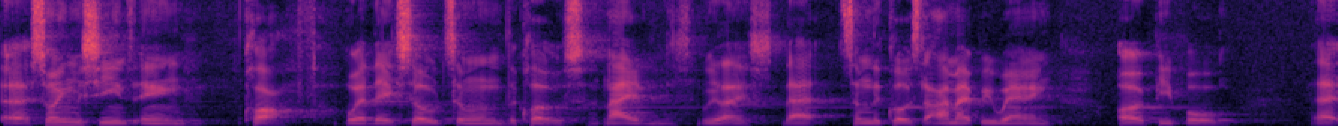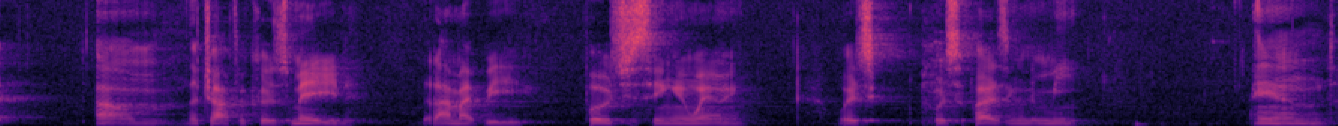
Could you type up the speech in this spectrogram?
uh, sewing machines and cloth where they sewed some of the clothes. And I realized that some of the clothes that I might be wearing are people that um, the traffickers made that I might be purchasing and wearing, which was surprising to me. And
